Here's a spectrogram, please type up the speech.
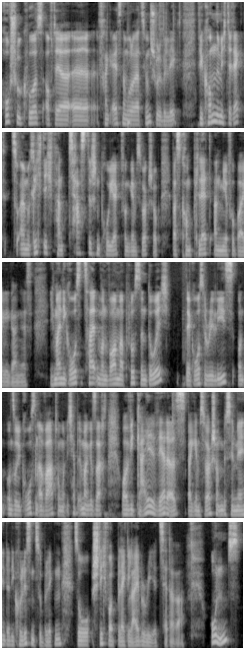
Hochschulkurs auf der äh, Frank Elsner Moderationsschule belegt. Wir kommen nämlich direkt zu einem richtig fantastischen Projekt von Games Workshop, was komplett an mir vorbeigegangen ist. Ich meine, die großen Zeiten von Warhammer Plus sind durch, der große Release und unsere großen Erwartungen. Und ich habe immer gesagt, oh, wie geil wäre das, bei Games Workshop ein bisschen mehr hinter die Kulissen zu blicken. So Stichwort Black Library etc. Und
